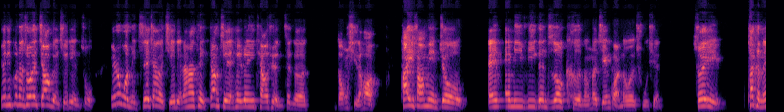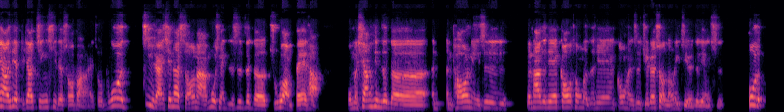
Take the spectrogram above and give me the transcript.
因为你不能说会交给节点做，因为如果你直接交给节点，让它可以让节点可以任意挑选这个东西的话，它一方面就 M M E V 跟之后可能的监管都会出现，所以它可能要一些比较精细的手法来做。不过既然现在 s o n a 目前只是这个主网 Beta，我们相信这个 Ant o n y 是。跟他这些沟通的这些工程师绝对是有能力解决这件事，或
